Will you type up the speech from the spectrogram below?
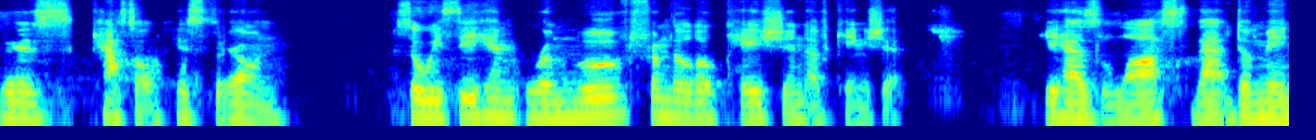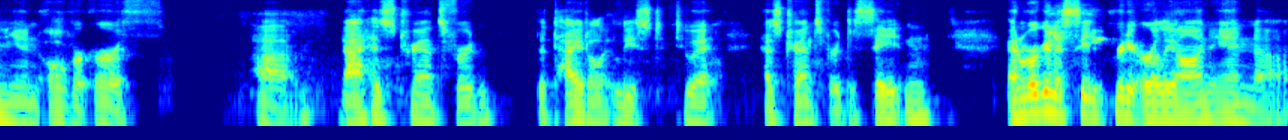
his castle, his throne. So we see him removed from the location of kingship. He has lost that dominion over earth. Um, that has transferred the title, at least to it, has transferred to Satan. And we're going to see pretty early on in uh,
